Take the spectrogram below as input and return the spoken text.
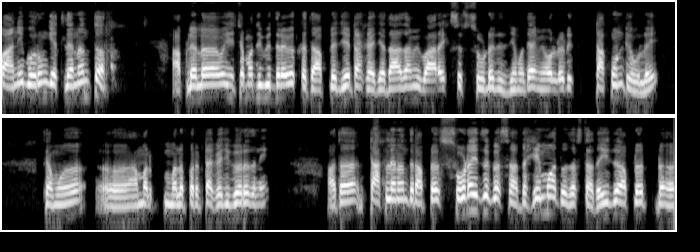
पाणी भरून घेतल्यानंतर आपल्याला याच्यामध्ये विद्राव्य खत आपले जे टाकायचे आज आम्ही बारा एक सोडत त्याच्यामध्ये आम्ही ऑलरेडी टाकून ठेवलंय. त्यामुळं आम्हाला मला परत टाकायची गरज नाही. आता टाकल्यानंतर आपल्याला सोडायचं कसं? आता हे महत्वाचं असतं. आता इथं आपलं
